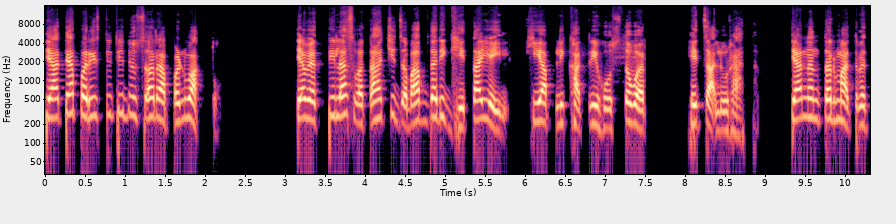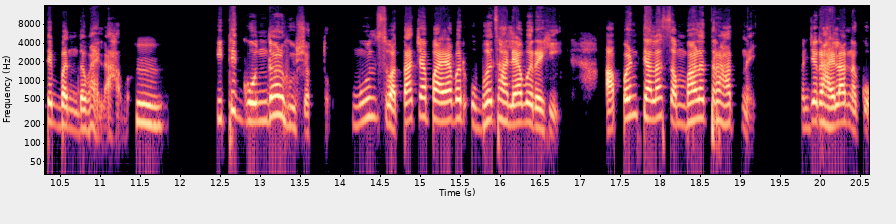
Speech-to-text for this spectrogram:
त्या त्या परिस्थितीनुसार आपण वागतो. त्या व्यक्तीला स्वतःची जबाबदारी घेता येईल ही आपली खात्री होस्तवर हे चालू राहत. त्यानंतर मात्र ते बंद व्हायला हवं. इथे गोंधळ होऊ शकतो. मूल स्वतःच्या पायावर उभं झाल्यावरही आपण त्याला सांभाळत राहत नाही. म्हणजे राहायला नको.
